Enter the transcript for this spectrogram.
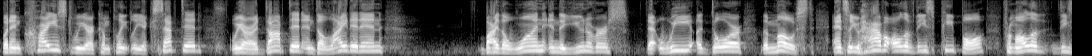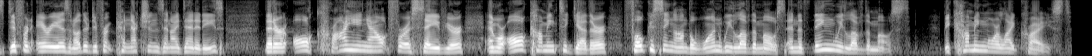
but in Christ we are completely accepted, we are adopted and delighted in by the one in the universe that we adore the most. And so you have all of these people from all of these different areas and other different connections and identities that are all crying out for a Savior, and we're all coming together, focusing on the one we love the most and the thing we love the most, becoming more like Christ.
